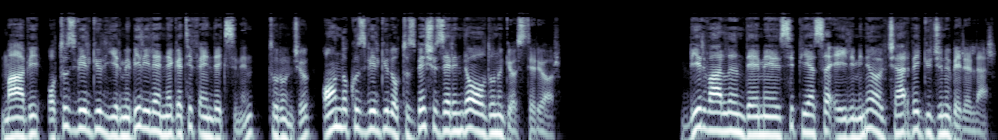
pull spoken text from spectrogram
mavi 30,21 ile negatif endeksinin, turuncu 19,35 üzerinde olduğunu gösteriyor. Bir varlığın DME'si piyasa eğilimini ölçer ve gücünü belirler.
